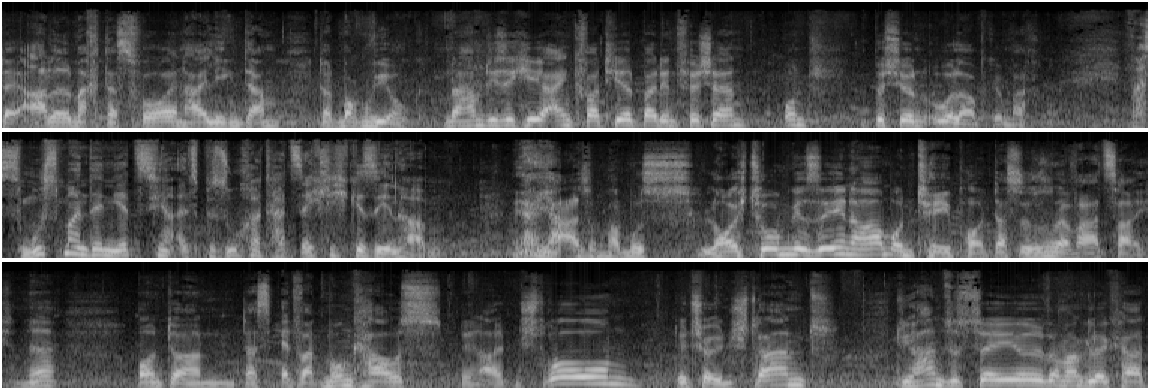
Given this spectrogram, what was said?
Der Adel macht das vor in Heiligendamm, das mocken wir auch. Und da haben die sich hier einquartiert bei den Fischern und ein bisschen Urlaub gemacht. Was muss man denn jetzt hier als Besucher tatsächlich gesehen haben? Ja, ja, also man muss Leuchtturm gesehen haben und Teepot, das ist unser Wahrzeichen. Ne? Und dann das Edward Munk Haus, den alten Strom, den schönen Strand, die Hansesail, wenn man Glück hat.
